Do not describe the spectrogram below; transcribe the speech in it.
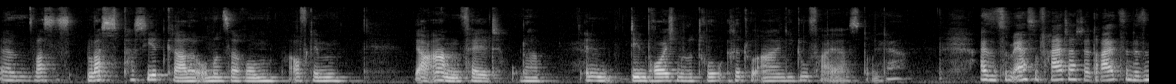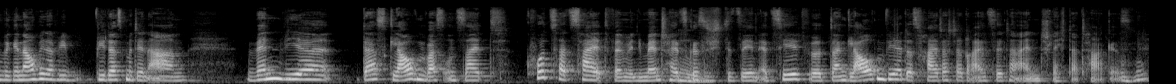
Ähm, was, ist, was passiert gerade um uns herum auf dem ja, Ahnenfeld oder in den Bräuchen, Ritualen, die du feierst? Und ja. Also zum ersten Freitag, der 13. Da sind wir genau wieder wie, wie das mit den Ahnen. Wenn wir das glauben, was uns seit kurzer Zeit, wenn wir die Menschheitsgeschichte mhm. sehen, erzählt wird, dann glauben wir, dass Freitag der 13. ein schlechter Tag ist. Mhm.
